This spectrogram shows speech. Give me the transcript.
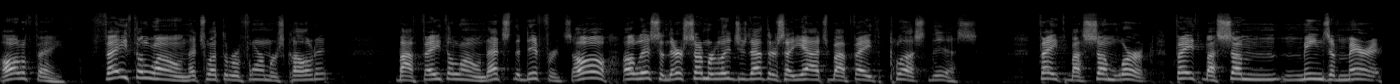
All of faith. Faith alone. That's what the reformers called it. By faith alone. That's the difference. Oh, oh, listen, there's some religions out there say, yeah, it's by faith plus this. Faith by some work, faith by some means of merit,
